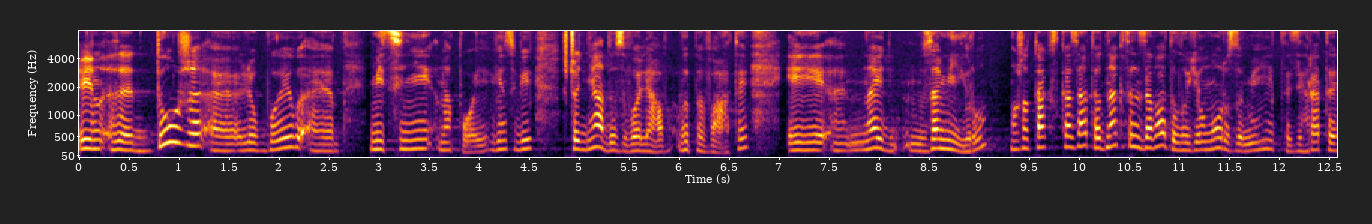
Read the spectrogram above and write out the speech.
Він е, дуже е, любив е, міцні напої. Він собі щодня дозволяв випивати і навіть за міру, можна так сказати. Однак це не завадило йому, розумієте, зіграти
